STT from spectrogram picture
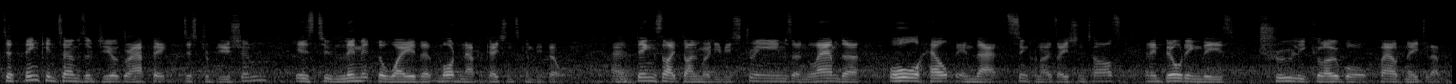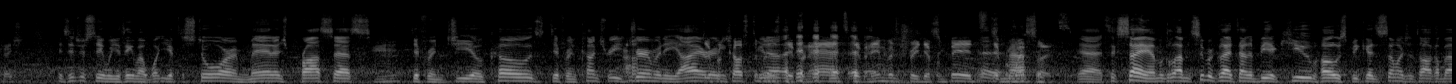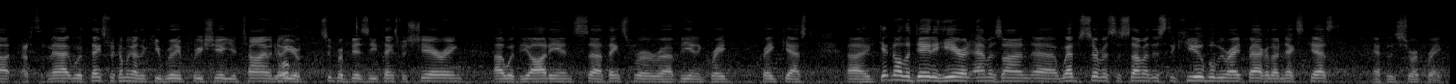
to think in terms of geographic distribution is to limit the way that modern applications can be built. And things like DynamoDB streams and Lambda all help in that synchronization task and in building these truly global cloud native applications. It's interesting when you think about what you have to store and manage, process, different geo codes, different countries, Germany, Irish. Different customers, you know. different ads, different inventory, different bids, different massive. websites. Yeah, it's exciting. I'm, gl- I'm super glad time to be a Cube host because so much to talk about. Absolutely. Matt, well, thanks for coming on the Cube. Really appreciate your time. I know You're you're super busy. Thanks for sharing uh, with the audience. Uh, thanks for uh, being a great, great guest. Uh, getting all the data here at Amazon uh, Web Services Summit. This is theCUBE. We'll be right back with our next guest after this short break.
